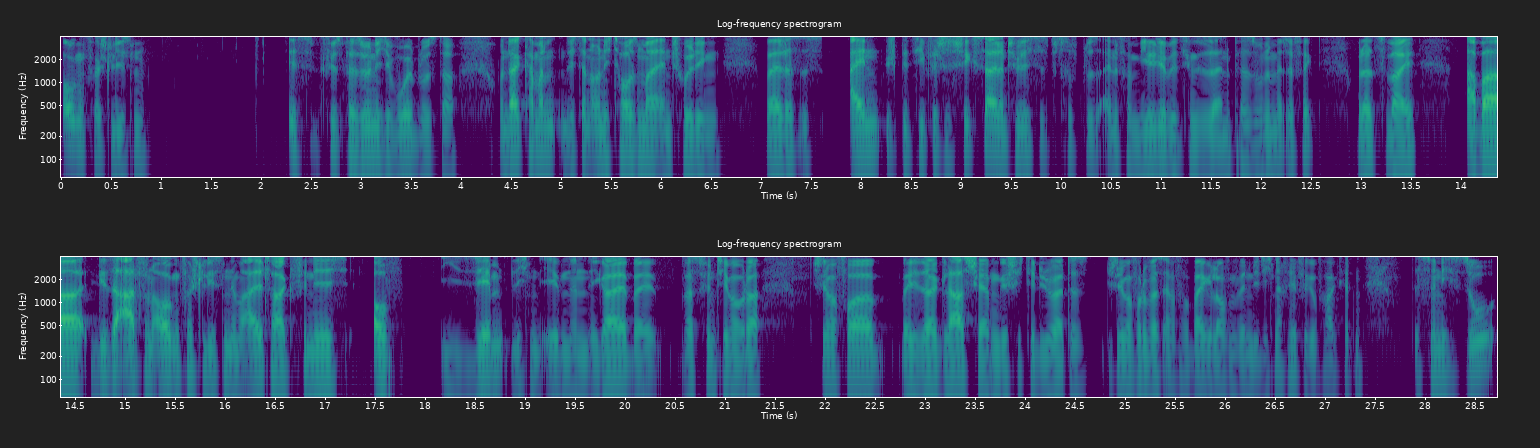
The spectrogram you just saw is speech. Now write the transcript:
Augen verschließen ist fürs persönliche Wohl bloß da. Und da kann man sich dann auch nicht tausendmal entschuldigen, weil das ist ein spezifisches Schicksal. Natürlich, das betrifft bloß eine Familie, beziehungsweise eine Person im Endeffekt oder zwei. Aber diese Art von Augen verschließen im Alltag finde ich auf sämtlichen Ebenen, egal bei was für ein Thema oder stell dir mal vor, bei dieser Glasscherbengeschichte, die du hattest, stell dir mal vor, du wärst einfach vorbeigelaufen, wenn die dich nach Hilfe gefragt hätten. Das finde ich so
